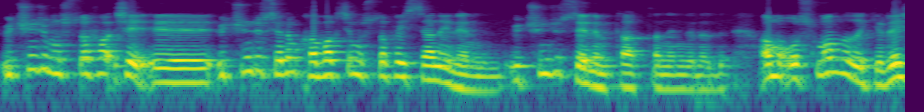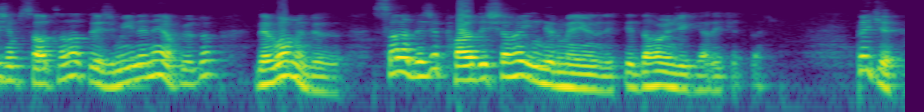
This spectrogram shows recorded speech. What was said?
3. Mustafa şey e, 3. Selim Kabakçı Mustafa isyanı ile indirildi. 3. Selim tahttan indirildi. Ama Osmanlı'daki rejim saltanat rejimi yine ne yapıyordu? Devam ediyordu. Sadece padişaha indirmeye yönelikti daha önceki hareketler. Peki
